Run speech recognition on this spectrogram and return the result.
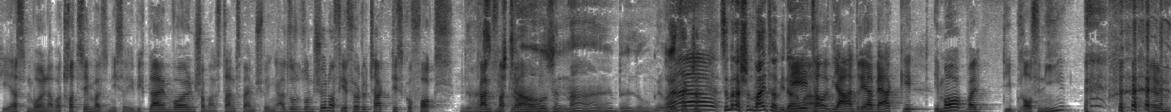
Die ersten wollen aber trotzdem, weil sie nicht so ewig bleiben wollen, schon mal einen Tanz beim Schwingen. Also so ein schöner Viervierteltakt, Disco Fox. Du hast mich tausendmal belogen. Oder das Ah. schon, sind wir da schon weiter wieder? Nee, ja, Andrea Berg geht immer, weil die brauchst du nie. ähm,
